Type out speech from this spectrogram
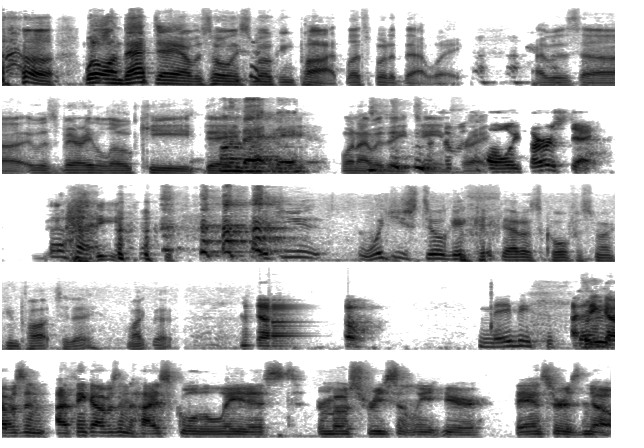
well, on that day I was only smoking pot. Let's put it that way. I was. Uh, it was very low key day On that day. when I was eighteen. right. Holy Thursday. Would you would you still get kicked out of school for smoking pot today, like that? No, Maybe I think I was in. I think I was in high school the latest or most recently here. The answer is no.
